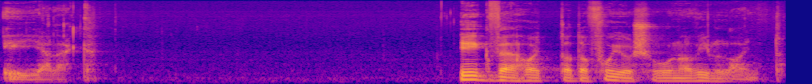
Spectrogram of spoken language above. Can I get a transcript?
éjjelek. Égve hagytad a folyosón a villanyt.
